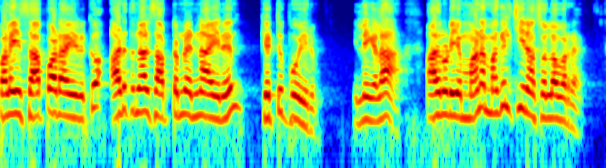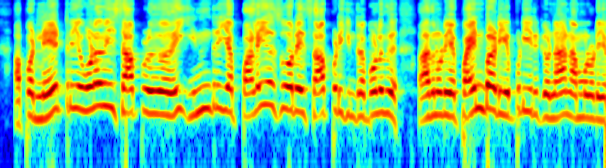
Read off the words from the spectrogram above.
பழைய சாப்பாடாக இருக்கும். அடுத்த நாள் சாப்பிட்டோம்னா என்ன ஆயிரும்? கெட்டு போயிடும் இல்லைங்களா? அதனுடைய மன மகிழ்ச்சி நான் சொல்ல வர்றேன். அப்போ நேற்றைய உணவை சாப்பிடுவதை இன்றைய பழைய சோறை சாப்பிடுகின்ற பொழுது அதனுடைய பயன்பாடு எப்படி இருக்குன்னா நம்மளுடைய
